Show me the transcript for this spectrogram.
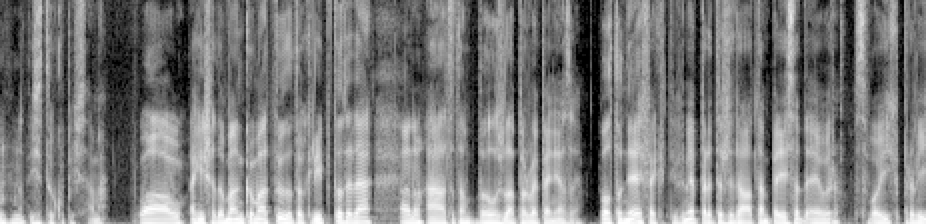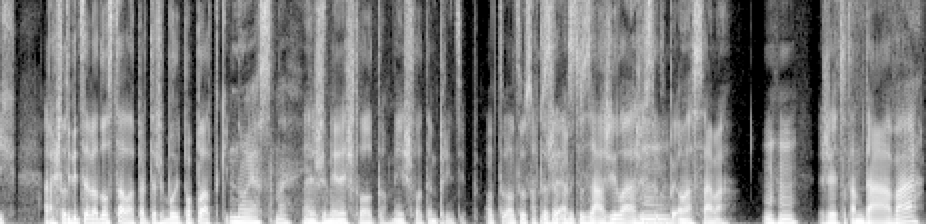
uh-huh. a ty si to kúpiš sama. Wow. Tak išla do bankomatu, do toho krypto teda ano. a to tam položila prvé peniaze. Bolo to neefektívne, pretože dala tam 50 eur svojich prvých a, a to... 42 dostala, pretože boli poplatky. No jasné. jasné. že mne nešlo o to, mne nešlo o ten princíp. O, to, o, tú a to, že aby to zažila, že mm. si to mm. kúpi ona sama. Mm-hmm. Že to tam dáva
